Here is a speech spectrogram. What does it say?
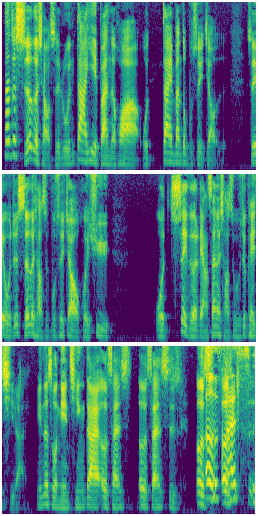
那这十二个小时轮大夜班的话，我大夜班都不睡觉的，所以我就十二个小时不睡觉，我回去。我睡个两三个小时，我就可以起来，因为那时候年轻，大概二三十、二三四、二二三十、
